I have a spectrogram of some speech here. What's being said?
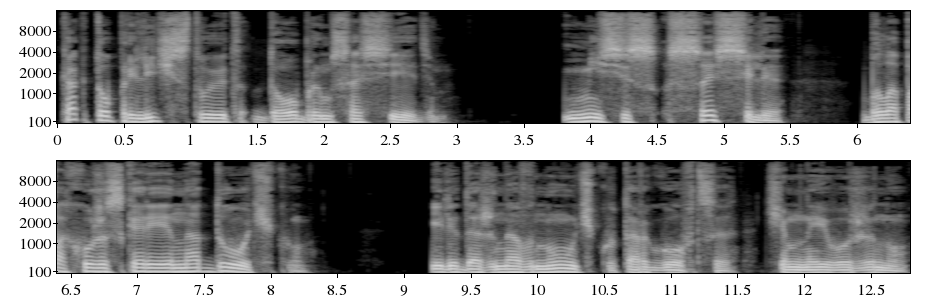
как то приличествует добрым соседям. Миссис Сесили была похожа скорее на дочку или даже на внучку торговца, чем на его жену.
